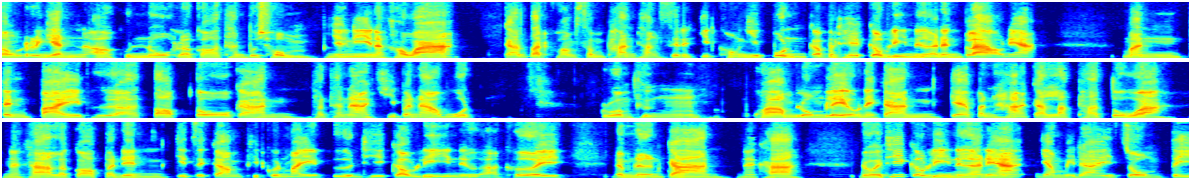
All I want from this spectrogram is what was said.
ต้องเรียนคุณนุแล้วก็ท่านผู้ชมอย่างนี้นะคะว่า การตัดความสัมพันธ์ทางเศรษฐกิจของญี่ปุ่นกับประเทศเกาหลีเหนือดังกล่าวเนี่ย มันเป็นไปเพื่อตอบโต้การพัฒนาขีปนาวุธ รวมถึงความล้มเหลวในการแก้ปัญหาการลักพาตัวนะคะ แล้วก็ประเด็นกิจกรรมผิดกฎหมายอื่นๆที่เกาหลีเหนือเคยดำเนินการนะคะ โดยที่เกาหลีเหนือเนี่ยยังไม่ได้โจมตี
